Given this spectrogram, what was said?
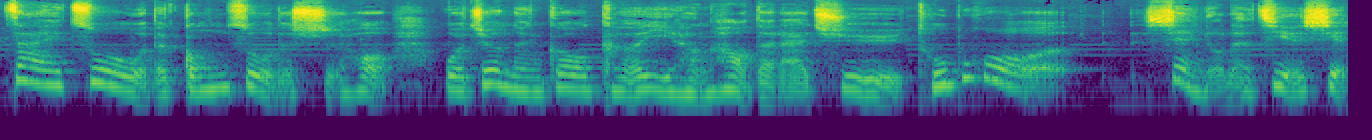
在做我的工作的时候，我就能够可以很好的来去突破。现有的界限，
